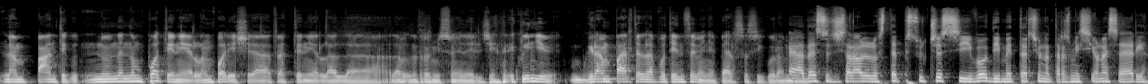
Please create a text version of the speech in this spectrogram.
lampante, non, non, può tenerla, non può riuscire a trattenerla la, la, una trasmissione del genere, quindi gran parte della potenza viene persa sicuramente. Eh, adesso ci sarà lo step successivo di metterci una trasmissione seria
